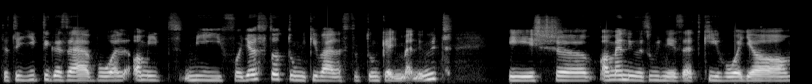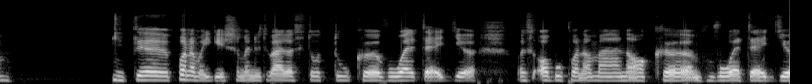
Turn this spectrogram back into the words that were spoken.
tehát hogy itt igazából, amit mi fogyasztottunk, mi kiválasztottunk egy menüt, és a menü az úgy nézett ki, hogy a itt panamai gésa menüt választottuk, volt egy, az Abu Panamának volt egy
